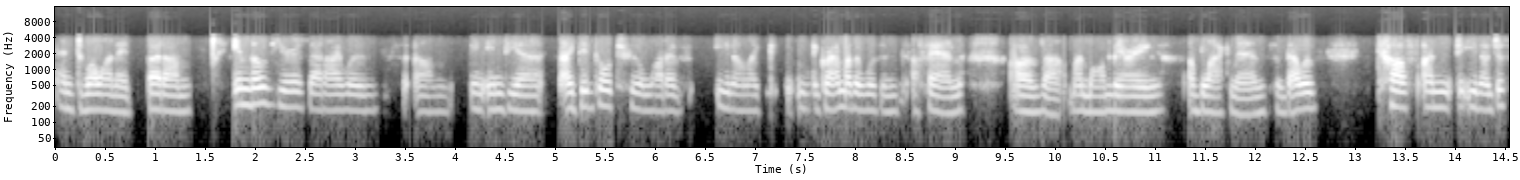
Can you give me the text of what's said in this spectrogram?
and dwell on it. But um, in those years that I was um in India, I did go through a lot of. You know, like my grandmother wasn't a fan of uh, my mom marrying a black man, so that was tough on you know just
